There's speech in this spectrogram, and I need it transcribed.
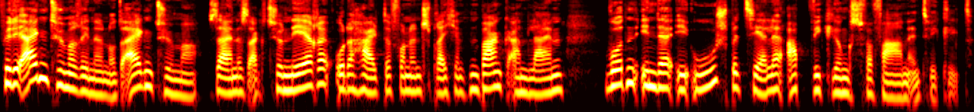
Für die Eigentümerinnen und Eigentümer, seien es Aktionäre oder Halter von entsprechenden Bankanleihen, wurden in der EU spezielle Abwicklungsverfahren entwickelt.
